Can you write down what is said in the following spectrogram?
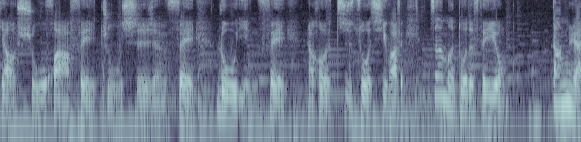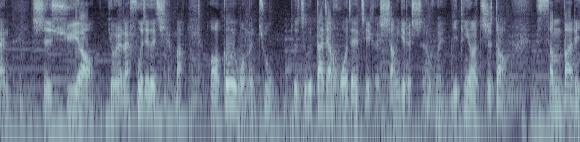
要书画费、主持人费、录影费，然后制作企划费，这么多的费用。当然是需要有人来付这个钱嘛。哦，各位，我们住这个，大家活在这个商业的社会，一定要知道，somebody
